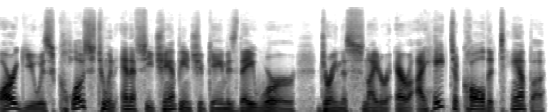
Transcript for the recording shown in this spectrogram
argue, as close to an NFC championship game as they were during the Snyder era. I hate to call the Tampa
